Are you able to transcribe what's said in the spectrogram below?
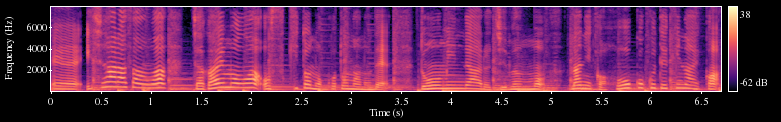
えー、石原さんはじゃがいもがお好きとのことなので道民である自分も何か報告できないか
